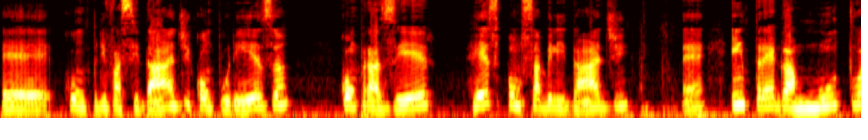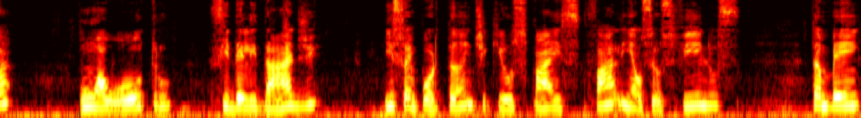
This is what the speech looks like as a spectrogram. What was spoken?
é, com privacidade, com pureza, com prazer, responsabilidade, né? entrega mútua um ao outro, fidelidade. Isso é importante que os pais falem aos seus filhos. Também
